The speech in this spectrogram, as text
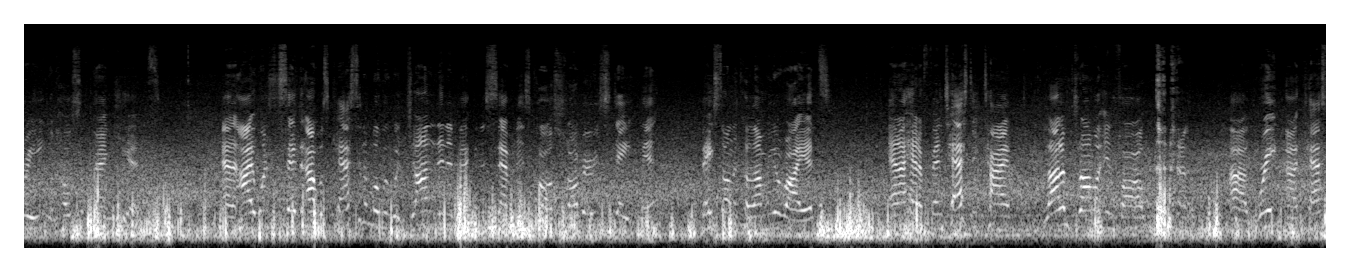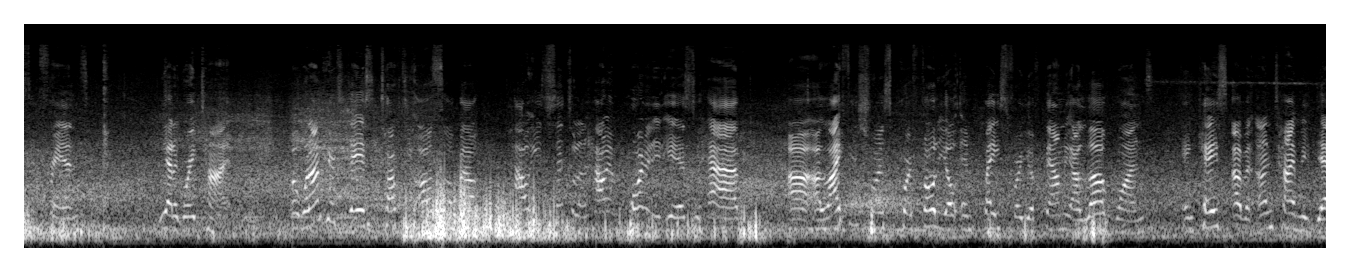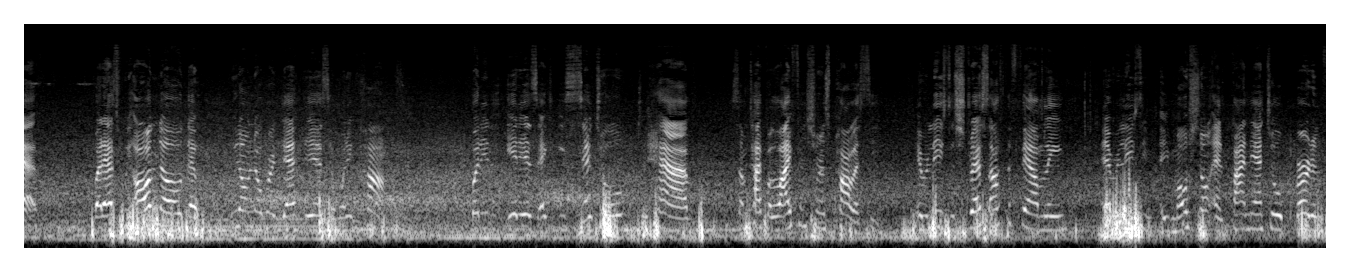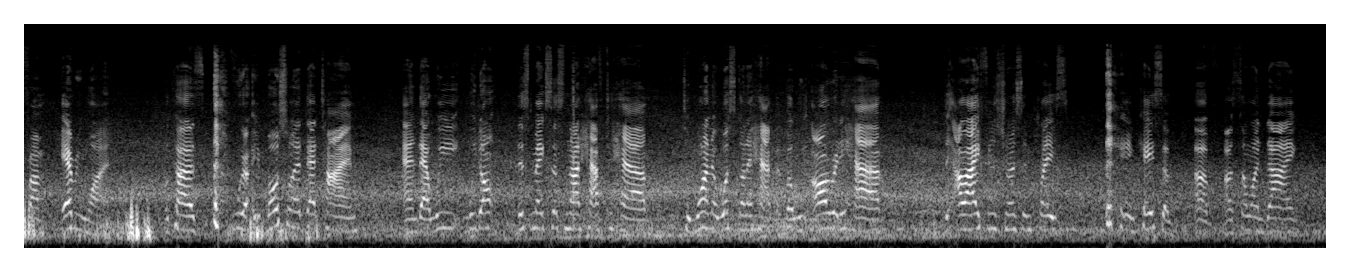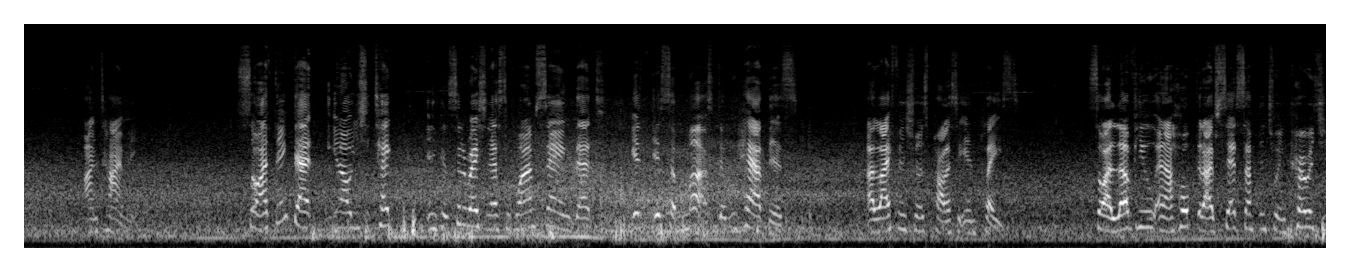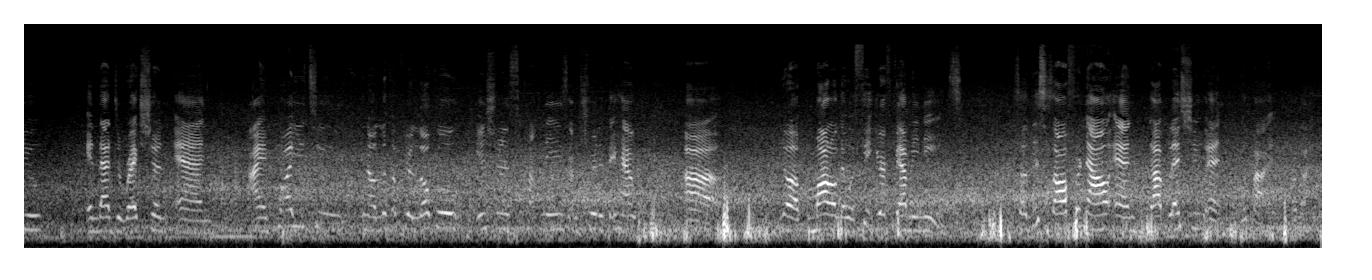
2003 when host of Grandkids. And I wanted to say that I was casting a movie with John Lennon back in the 70s called Strawberry Statement, based on the Columbia riots. And I had a fantastic time, a lot of drama involved, uh, great uh, casting friends. We had a great time. But what I'm here today is to talk to you also about how essential and how important it is to have uh, a life insurance portfolio in place for your family or loved ones in case of an untimely death. But as we all know that we don't know where death is and when it comes. But it, it is essential to have some type of life insurance policy. It relieves the stress off the family and relieves the emotional and financial burden from everyone because we're emotional at that time and that we, we don't, this makes us not have to have to wonder what's going to happen. But we already have the life insurance in place in case of, of, of someone dying untimely. So I think that, you know, you should take in consideration as to what I'm saying that it, it's a must that we have this, a life insurance policy in place. So I love you and I hope that I've said something to encourage you in that direction and I implore you to, you know, look up your local insurance companies. I'm sure that they have, uh, you know, a model that would fit your family needs. So this is all for now, and God bless you, and goodbye.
